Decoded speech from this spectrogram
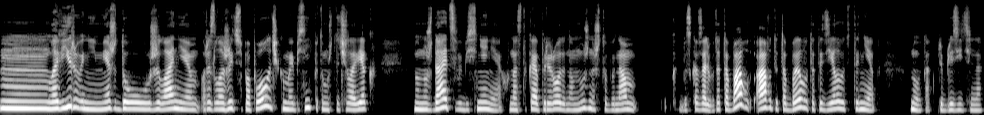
м- лавировании между желанием разложить все по полочкам и объяснить, потому что человек ну, нуждается в объяснениях. У нас такая природа, нам нужно, чтобы нам как бы сказали, вот это а вот это Б, вот это делают, это нет. Ну, так, приблизительно.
